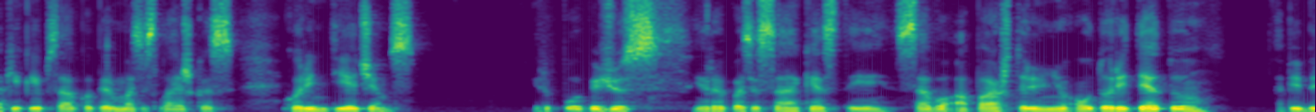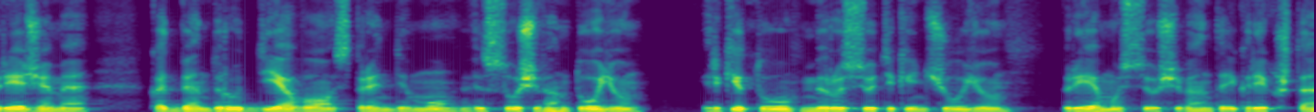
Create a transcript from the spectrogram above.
akį, kaip sako pirmasis laiškas korintiečiams. Ir popiežius yra pasisakęs, tai savo apaštaliniu autoritetu apibrėžiame, kad bendru Dievo sprendimu visų šventųjų ir kitų mirusių tikinčiųjų, priemusių šventai krikštą,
